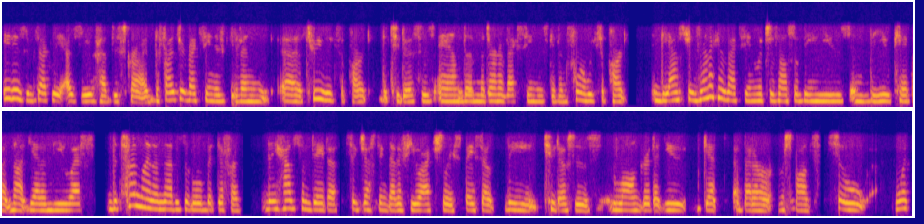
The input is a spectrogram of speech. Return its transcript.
it is exactly as you have described. The Pfizer vaccine is given uh, three weeks apart, the two doses, and the Moderna vaccine is given four weeks apart the AstraZeneca vaccine, which is also being used in the UK but not yet in the US, the timeline on that is a little bit different. They have some data suggesting that if you actually space out the two doses longer, that you get a better response. So, what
